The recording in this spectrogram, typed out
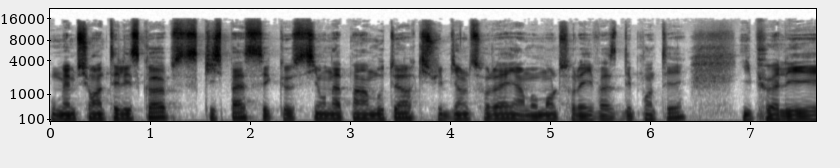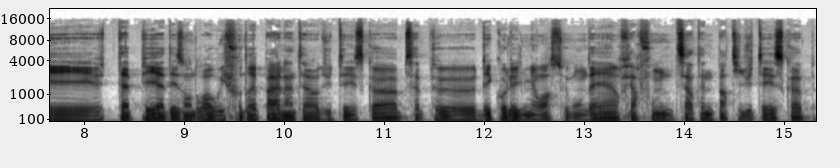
ou même sur un télescope. Ce qui se passe, c'est que si on n'a pas un moteur qui suit bien le Soleil, à un moment, le Soleil va se dépointer il peut aller taper à des endroits où il faudrait pas à l'intérieur du télescope. Ça peut décoller le miroir secondaire, faire fondre certaines parties du télescope.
